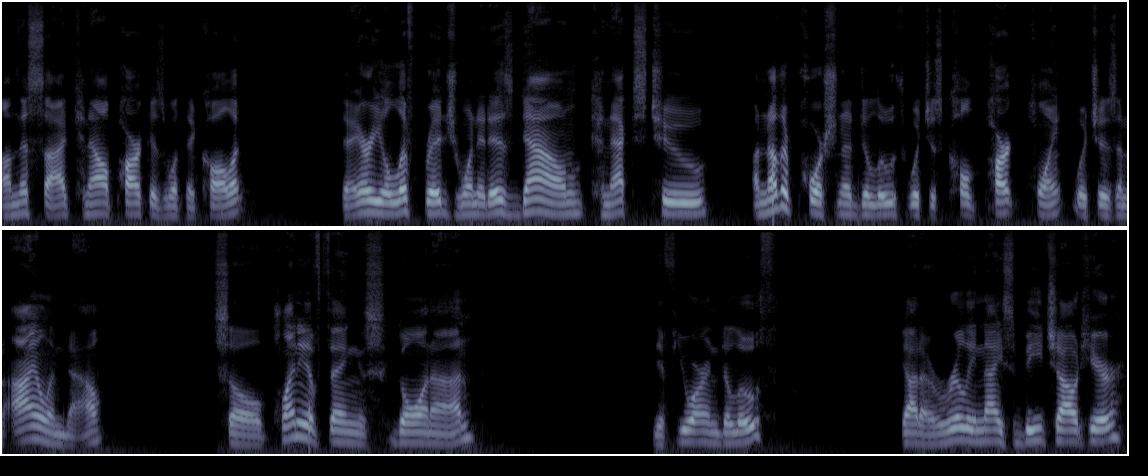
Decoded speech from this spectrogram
on this side. Canal Park is what they call it. The aerial lift bridge, when it is down, connects to another portion of Duluth, which is called Park Point, which is an island now. So plenty of things going on if you are in Duluth. Got a really nice beach out here.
